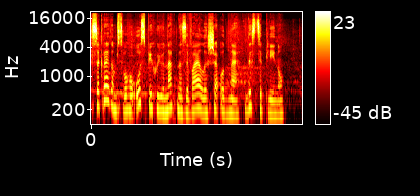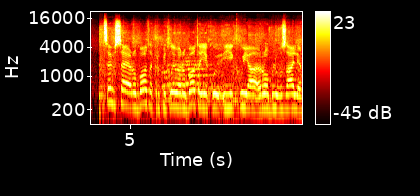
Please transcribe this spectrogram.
Секретом свого успіху юнак називає лише одне дисципліну. Це все робота, кропітлива робота, яку, яку я роблю в залі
